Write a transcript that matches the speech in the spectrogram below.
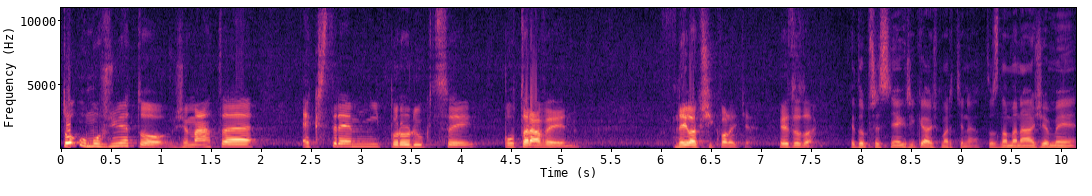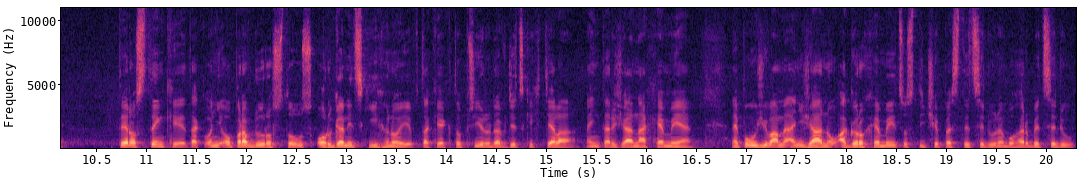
to umožňuje to, že máte extrémní produkci potravin v nejlepší kvalitě. Je to tak? Je to přesně, jak říkáš, Martine. To znamená, že my ty rostlinky, tak oni opravdu rostou z organických hnojiv, tak jak to příroda vždycky chtěla. Není tady žádná chemie. Nepoužíváme ani žádnou agrochemii, co se týče pesticidů nebo herbicidů.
